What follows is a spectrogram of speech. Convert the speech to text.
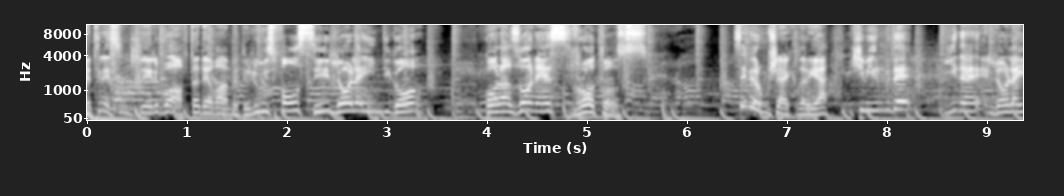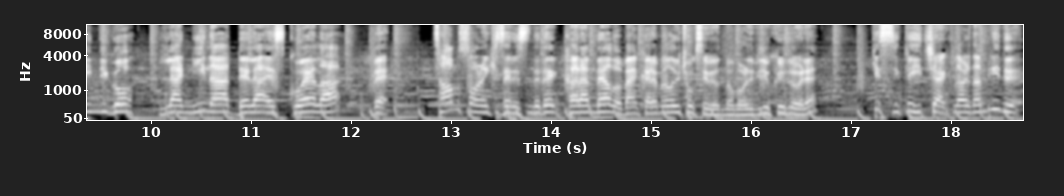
Latin esintileri bu hafta devam ediyor. Luis Fonsi, Lola Indigo, Corazones Rotos. Seviyorum bu şarkıları ya. 2020'de yine Lola Indigo, La Nina de la Escuela ve tam sonraki senesinde de Caramelo. Ben Caramelo'yu çok seviyordum bu arada. Video klibi öyle. Kesinlikle hit şarkılardan biriydi.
